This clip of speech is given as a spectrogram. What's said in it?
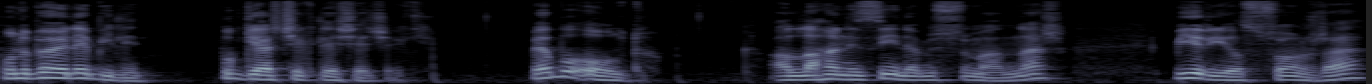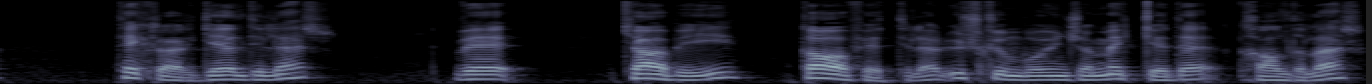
Bunu böyle bilin. Bu gerçekleşecek. Ve bu oldu. Allah'ın izniyle Müslümanlar bir yıl sonra tekrar geldiler ve Kabe'yi tavaf ettiler. Üç gün boyunca Mekke'de kaldılar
